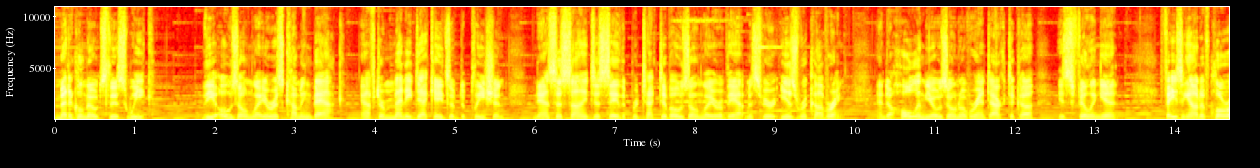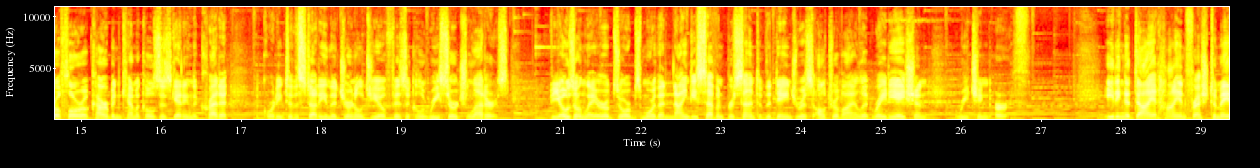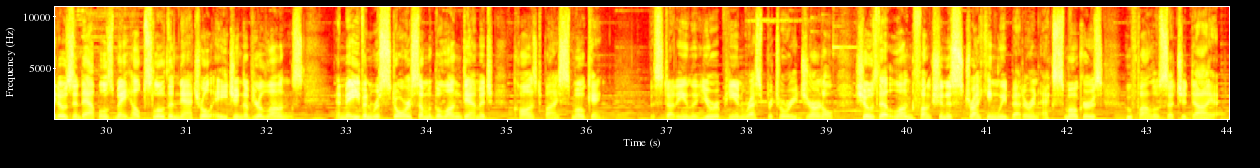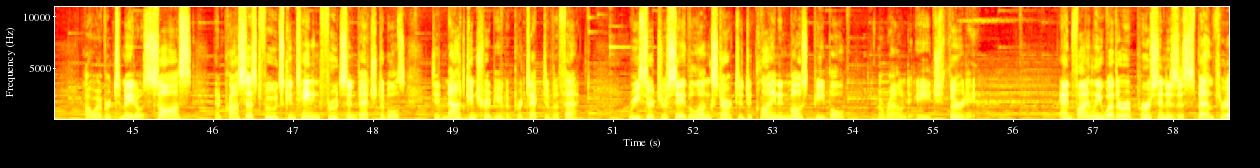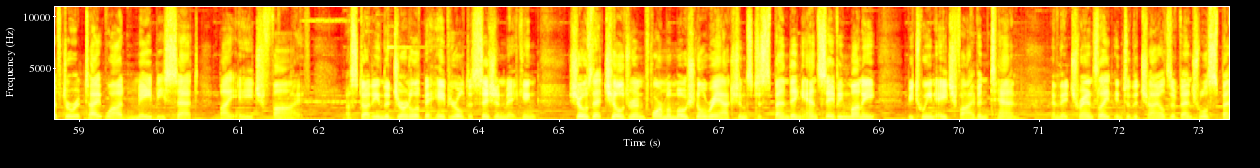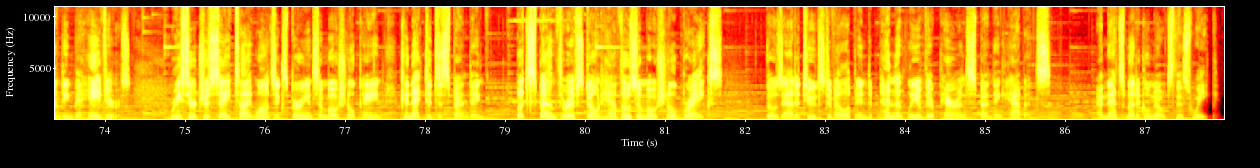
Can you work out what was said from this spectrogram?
Medical notes this week The ozone layer is coming back. After many decades of depletion, NASA scientists say the protective ozone layer of the atmosphere is recovering, and a hole in the ozone over Antarctica is filling in. Phasing out of chlorofluorocarbon chemicals is getting the credit, according to the study in the journal Geophysical Research Letters. The ozone layer absorbs more than 97% of the dangerous ultraviolet radiation reaching Earth. Eating a diet high in fresh tomatoes and apples may help slow the natural aging of your lungs and may even restore some of the lung damage caused by smoking. The study in the European Respiratory Journal shows that lung function is strikingly better in ex smokers who follow such a diet. However, tomato sauce and processed foods containing fruits and vegetables did not contribute a protective effect. Researchers say the lungs start to decline in most people around age 30. And finally, whether a person is a spendthrift or a tightwad may be set by age 5. A study in the Journal of Behavioral Decision Making shows that children form emotional reactions to spending and saving money between age 5 and 10, and they translate into the child's eventual spending behaviors. Researchers say tightwads experience emotional pain connected to spending, but spendthrifts don't have those emotional brakes. Those attitudes develop independently of their parents' spending habits. And that's Medical Notes this week.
